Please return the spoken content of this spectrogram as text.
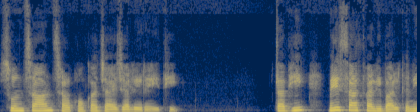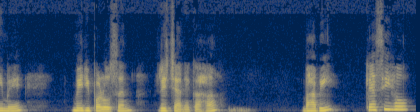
सुनसान सड़कों का जायजा ले रही थी। तभी मेरी साथ वाली बालकनी में मेरी पड़ोसन रिचा ने कहा, भाभी, कैसी हो?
